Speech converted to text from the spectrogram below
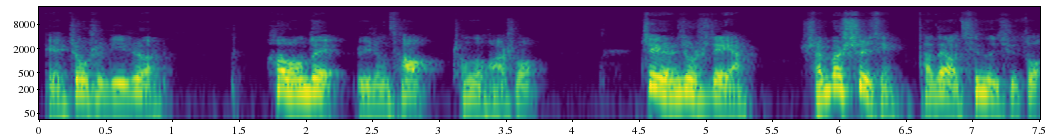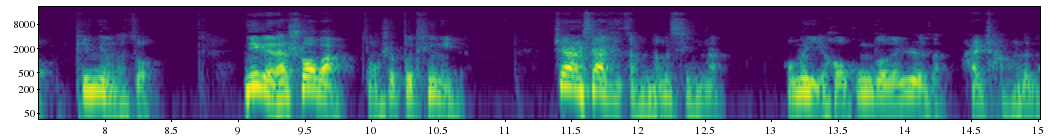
给周师弟热着。贺龙对吕正操、程子华说：“这个人就是这样，什么事情他都要亲自去做，拼命的做。你给他说吧，总是不听你的。这样下去怎么能行呢？我们以后工作的日子还长着呢。”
